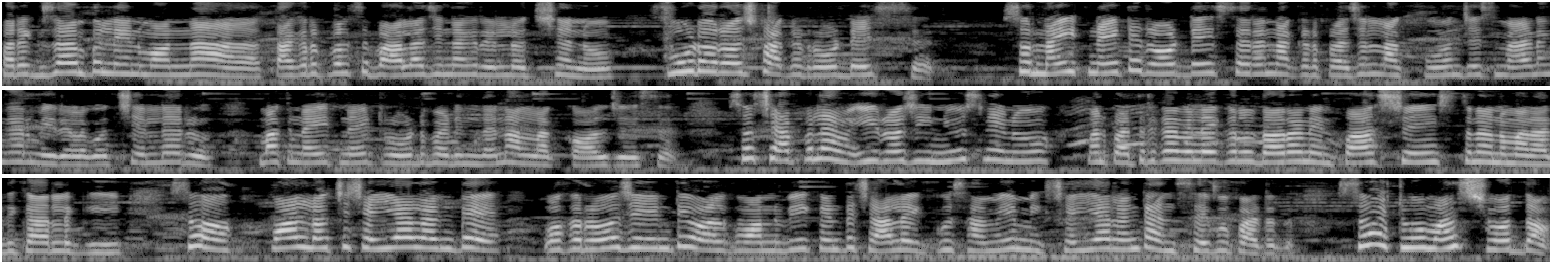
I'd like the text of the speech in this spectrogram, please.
ఫర్ ఎగ్జాంపుల్ నేను మొన్న తగరపల్సి బాలాజీ నగర్ వెళ్ళి వచ్చాను మూడో రోజుకి అక్కడ రోడ్ వేసేసారు. సో నైట్ నైటే రోడ్ వేస్తారని అక్కడ ప్రజలు నాకు ఫోన్ చేసి మేడం గారు మీరు ఇలాగ వచ్చి వెళ్ళారు. మాకు నైట్ నైట్ రోడ్డు పడిందని వాళ్ళు నాకు కాల్ చేశారు. సో చెప్పలేము. ఈ రోజు ఈ న్యూస్ నేను మన పత్రికా విలేకరుల ద్వారా నేను పాస్ చేయిస్తున్నాను మన అధికారులకి. సో వాళ్ళు వచ్చి చెయ్యాలంటే ఒక రోజు ఏంటి? వాళ్ళకి వన్ వీక్ అంటే చాలా ఎక్కువ సమయం. మీకు చెయ్యాలంటే అంతసేపు పడదు. సో టూ మంత్స్ చూద్దాం.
